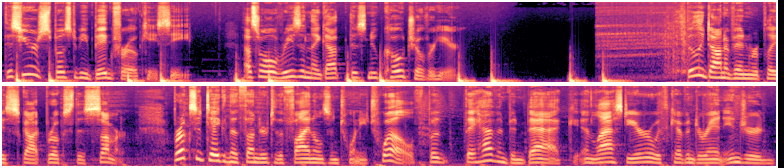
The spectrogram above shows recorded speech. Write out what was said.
This year is supposed to be big for OKC. That's the whole reason they got this new coach over here. Billy Donovan replaced Scott Brooks this summer. Brooks had taken the Thunder to the finals in 2012, but they haven't been back, and last year, with Kevin Durant injured,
